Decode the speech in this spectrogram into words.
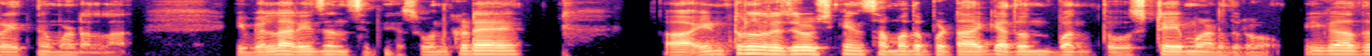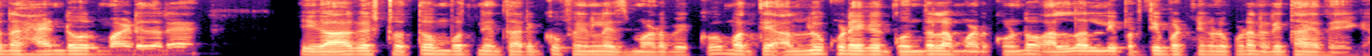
ಪ್ರಯತ್ನ ಮಾಡಲ್ಲ. ಇವೆಲ್ಲ ರೀಸನ್ಸ್ ಇದೆ. ಸೊ ಒಂದ್ ಕಡೆ ಇಂಟರ್ನಲ್ ರೆಸರ್ವೇಷನ್ಗೆ ಸಂಬಂಧಪಟ್ಟ ಹಾಗೆ ಅದೊಂದು ಬಂತು ಸ್ಟೇ ಮಾಡಿದ್ರು. ಈಗ ಅದನ್ನ ಹ್ಯಾಂಡ್ ಓವರ್ ಮಾಡಿದರೆ ಈಗ ಆಗಸ್ಟ್ ಹತ್ತೊಂಬತ್ತನೇ ತಾರೀಕು ಫೈನಲೈಸ್ ಮಾಡಬೇಕು. ಮತ್ತೆ ಅಲ್ಲೂ ಕೂಡ ಈಗ ಗೊಂದಲ ಮಾಡಿಕೊಂಡು ಅಲ್ಲಲ್ಲಿ ಪ್ರತಿಭಟನೆಗಳು ಕೂಡ ನಡೀತಾ ಇದೆ ಈಗ.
